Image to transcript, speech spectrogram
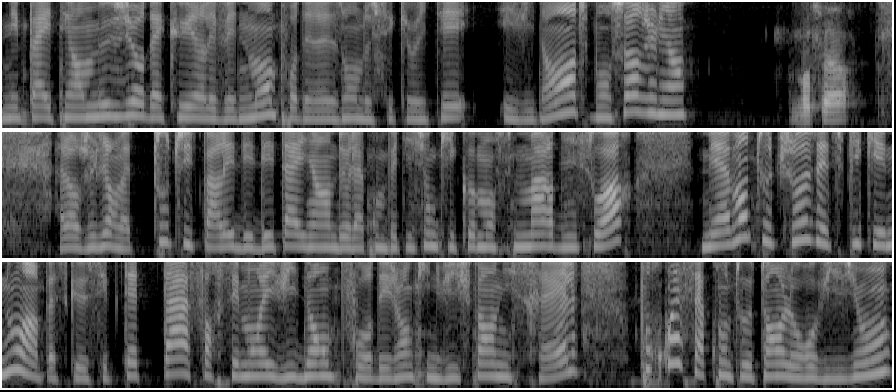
n'ait pas été en mesure d'accueillir l'événement pour des raisons de sécurité évidentes. Bonsoir Julien. Bonsoir. Alors Julien, on va tout de suite parler des détails hein, de la compétition qui commence mardi soir. Mais avant toute chose, expliquez-nous, hein, parce que c'est peut-être pas forcément évident pour des gens qui ne vivent pas en Israël, pourquoi ça compte autant l'Eurovision?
